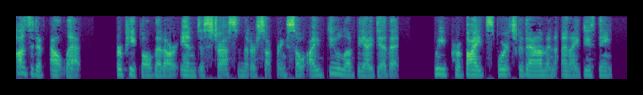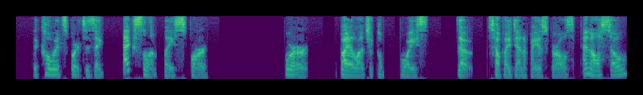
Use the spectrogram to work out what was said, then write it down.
positive outlet for people that are in distress and that are suffering. So I do love the idea that we provide sports for them and, and I do think the co-ed sports is an excellent place for for biological boys that self-identify as girls and also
